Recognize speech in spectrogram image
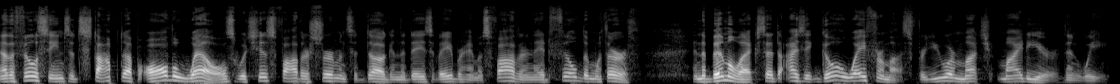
Now the Philistines had stopped up all the wells which his father's servants had dug in the days of Abraham his father, and they had filled them with earth. And Abimelech said to Isaac, Go away from us, for you are much mightier than we.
